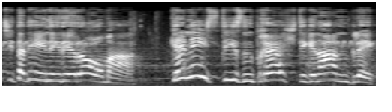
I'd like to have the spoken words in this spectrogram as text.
Cittadini di Roma, genießt diesen prächtigen Anblick.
